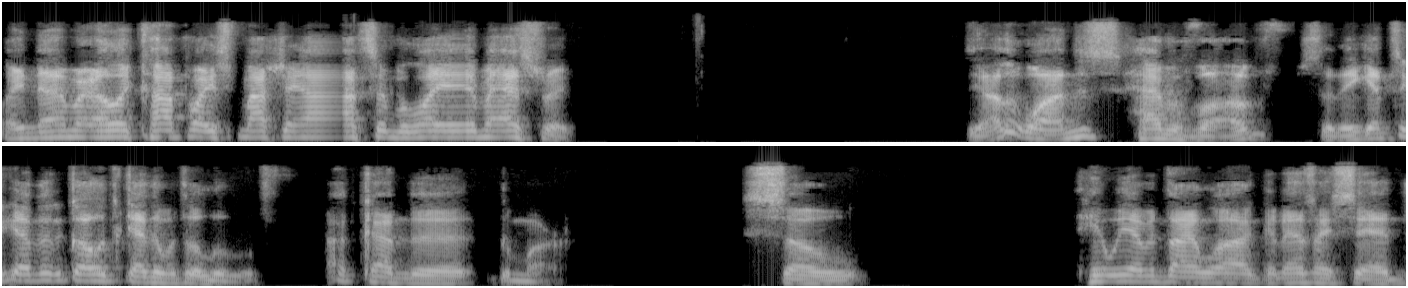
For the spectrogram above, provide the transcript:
Like never elikapay smashing esrei. The other ones have a vav, so they get together to go together with the lulav. kind of gemara. So here we have a dialogue, and as I said,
